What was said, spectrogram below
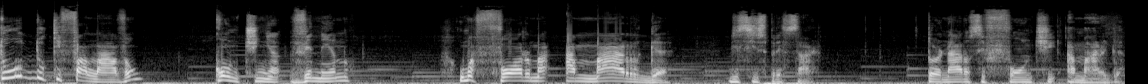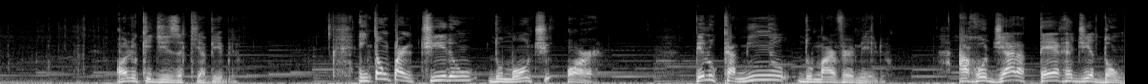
Tudo que falavam continha veneno, uma forma amarga de se expressar. Tornaram-se fonte amarga. Olha o que diz aqui a Bíblia. Então partiram do monte Or, pelo caminho do Mar Vermelho, a rodear a terra de Edom.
